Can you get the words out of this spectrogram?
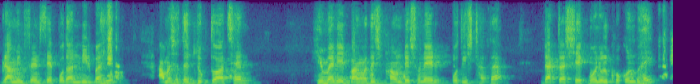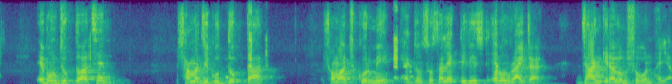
গ্রামীণ ফ্রেন্ডস এর প্রধান নির্বাহী। আমাদের সাথে যুক্ত আছেন হিউম্যান এইড বাংলাদেশ ফাউন্ডেশনের প্রতিষ্ঠাতা ডাক্তার শেখ মইনুল খোকন ভাই এবং যুক্ত আছেন সামাজিক উদ্যোক্তা, সমাজকর্মী, একজন সোশ্যাল অ্যাক্টিভিস্ট এবং রাইটার জাহাঙ্গীর আলম শোভন ভাইয়া।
